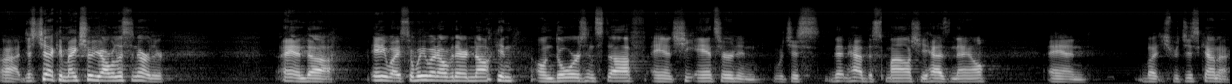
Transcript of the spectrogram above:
All right, just checking, make sure y'all were listening earlier. And uh, anyway, so we went over there knocking on doors and stuff, and she answered and was just didn't have the smile she has now, and but she was just kind of,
